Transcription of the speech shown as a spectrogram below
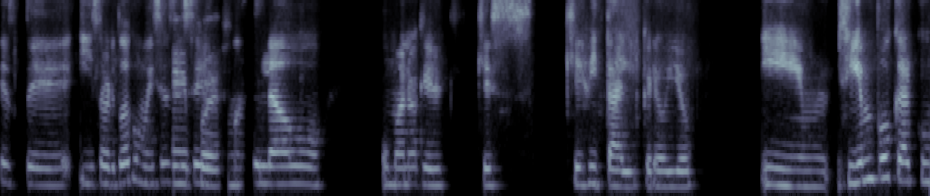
Este, y sobre todo, como dices, ese, pues. lado humano que, que, es, que es vital, creo yo. Y mm, si yo me puedo quedar con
